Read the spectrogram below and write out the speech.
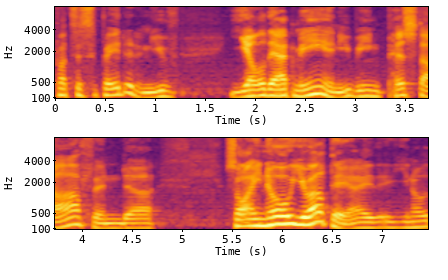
participated and you've yelled at me and you've been pissed off and uh, so I know you're out there. I, you know,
